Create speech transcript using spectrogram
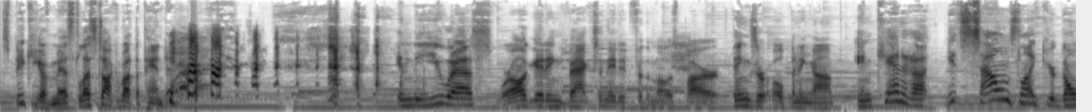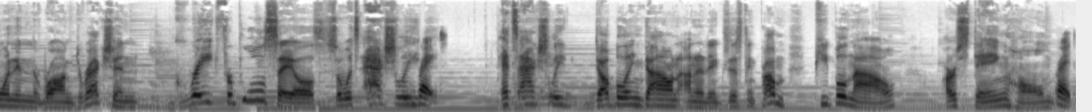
Speaking of myths, let's talk about the pandemic. In the US, we're all getting vaccinated for the most part. Things are opening up. In Canada, it sounds like you're going in the wrong direction. Great for pool sales. So it's actually Right. it's actually doubling down on an existing problem. People now are staying home Right.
